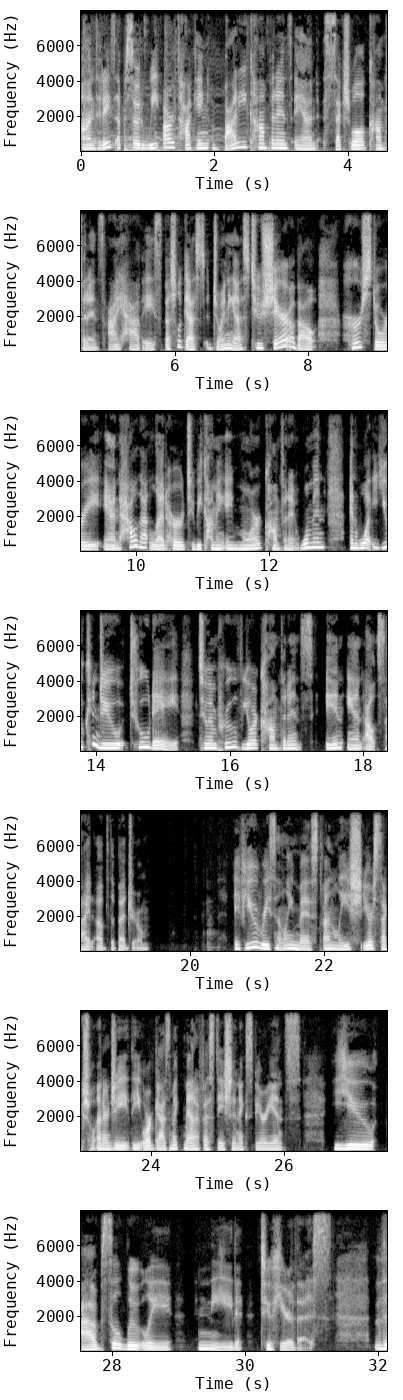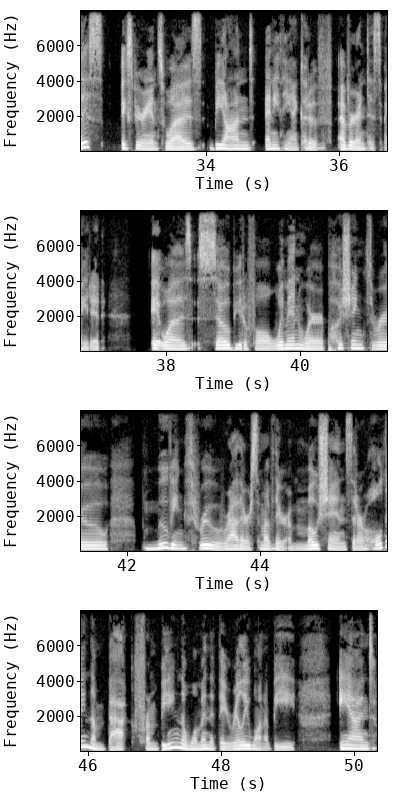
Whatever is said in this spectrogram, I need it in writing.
On today's episode, we are talking body confidence and sexual confidence. I have a special guest joining us to share about her story and how that led her to becoming a more confident woman and what you can do today to improve your confidence in and outside of the bedroom. If you recently missed Unleash Your Sexual Energy, the orgasmic manifestation experience, you absolutely need to hear this. This experience was beyond anything I could have ever anticipated. It was so beautiful. Women were pushing through, moving through rather some of their emotions that are holding them back from being the woman that they really want to be. And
